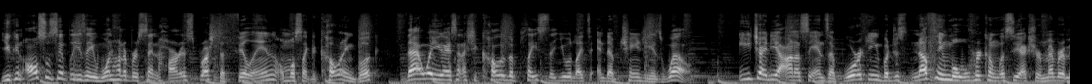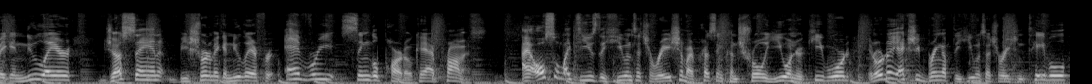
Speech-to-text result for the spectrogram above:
you can also simply use a 100% hardness brush to fill in, almost like a coloring book. That way you guys can actually color the places that you would like to end up changing as well. Each idea honestly ends up working, but just nothing will work unless you actually remember to make a new layer. Just saying, be sure to make a new layer for every single part, okay? I promise. I also like to use the hue and saturation by pressing Ctrl U on your keyboard in order to actually bring up the hue and saturation table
